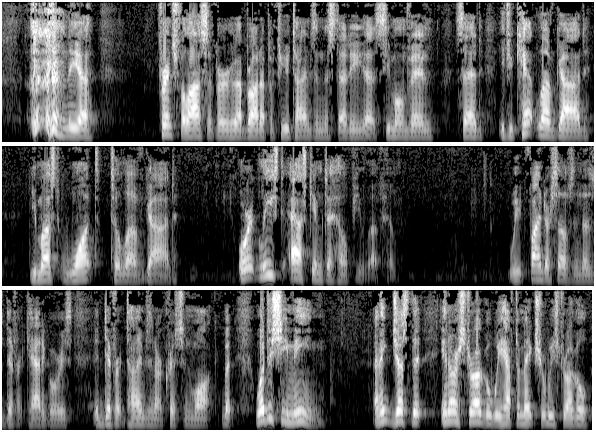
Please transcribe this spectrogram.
the uh, French philosopher who I brought up a few times in the study, uh, Simone Weil, said, If you can't love God, you must want to love God, or at least ask Him to help you love Him. We find ourselves in those different categories at different times in our Christian walk. But what does she mean? I think just that in our struggle, we have to make sure we struggle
